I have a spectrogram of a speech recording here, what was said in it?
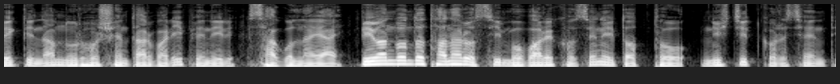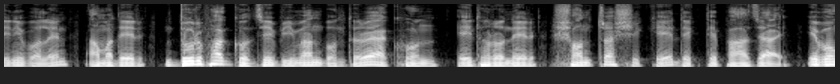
ব্যক্তির নাম নূর হোসেন, তার বাড়ি ফেনীর ছাগলনায়ায় বিমানবন্দর থানার ওসি মোবারক হোসেন এই তথ্য নিশ্চিত করেছেন। তিনি বলেন, আমাদের দুর্ভাগ্য যে বিমানবন্দরে এখন এই ধরনের সন্ত্রাসীকে দেখতে পাওয়া যায় এবং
